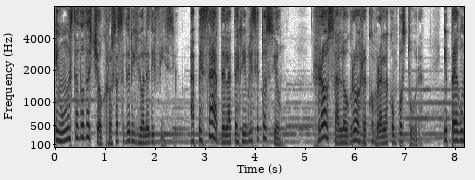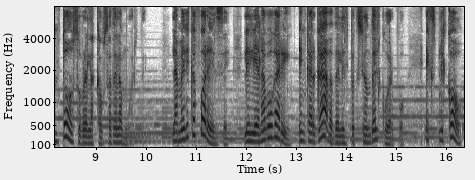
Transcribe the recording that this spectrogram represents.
En un estado de shock, Rosa se dirigió al edificio. A pesar de la terrible situación, Rosa logró recobrar la compostura y preguntó sobre la causa de la muerte. La médica forense, Liliana Bogarín, encargada de la inspección del cuerpo, explicó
